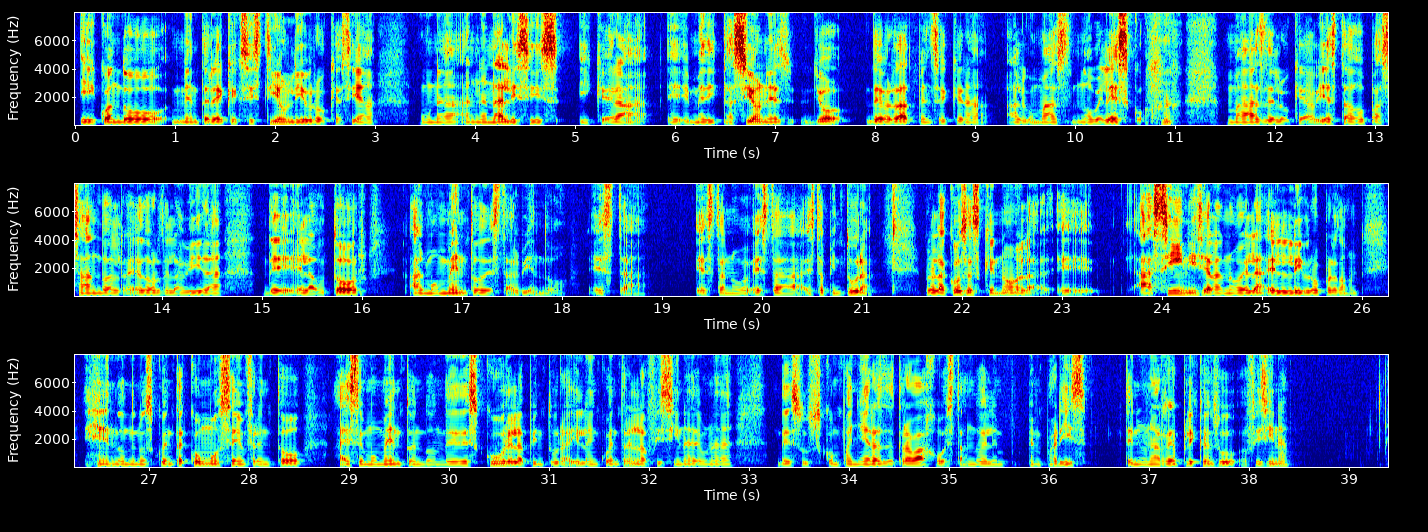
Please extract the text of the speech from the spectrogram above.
y cuando me enteré que existía un libro que hacía una, un análisis y que era eh, meditaciones, yo de verdad pensé que era algo más novelesco, más de lo que había estado pasando alrededor de la vida del autor al momento de estar viendo esta, esta, esta, esta pintura. Pero la cosa es que no, la, eh, así inicia la novela, el libro, perdón, en donde nos cuenta cómo se enfrentó a ese momento en donde descubre la pintura y la encuentra en la oficina de una de sus compañeras de trabajo estando él en, París. Tenía una réplica en su oficina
